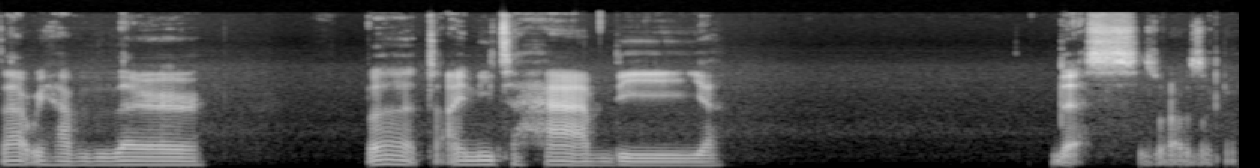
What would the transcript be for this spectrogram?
that we have there. But I need to have the this is what I was looking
